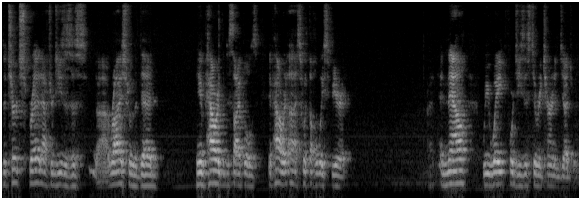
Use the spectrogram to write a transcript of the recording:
the church spread after Jesus' uh, rise from the dead. He empowered the disciples, empowered us with the Holy Spirit and now we wait for Jesus to return in judgment.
